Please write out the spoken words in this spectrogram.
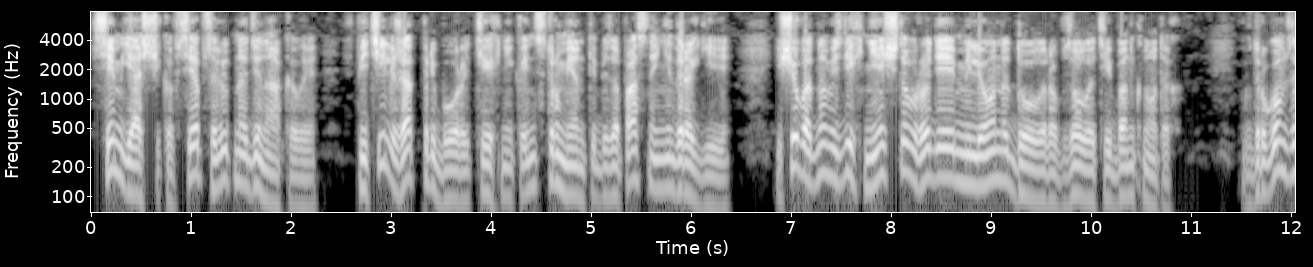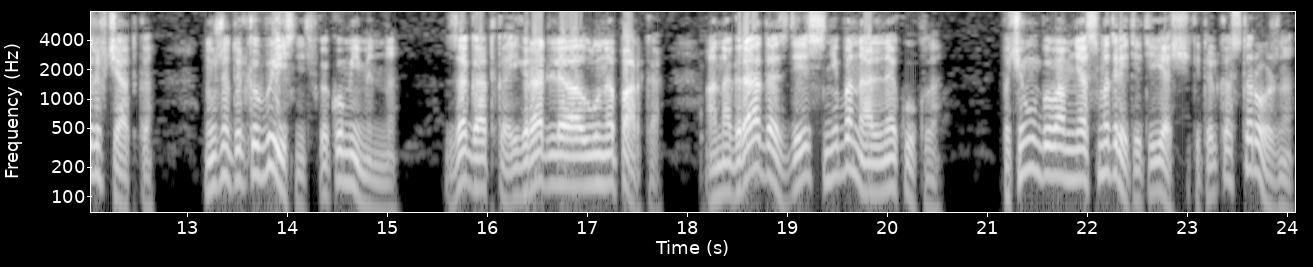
Семь ящиков, все абсолютно одинаковые. В пяти лежат приборы, техника, инструменты, безопасные и недорогие. Еще в одном из них нечто вроде миллиона долларов в золоте и банкнотах. В другом взрывчатка. Нужно только выяснить, в каком именно. Загадка, игра для лунопарка. А награда здесь не банальная кукла. Почему бы вам не осмотреть эти ящики? Только осторожно.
